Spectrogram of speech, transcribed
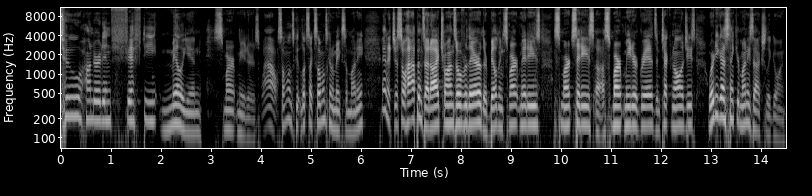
250 million smart meters. Wow, someone's looks like someone's going to make some money. And it just so happens that Itron's over there. They're building smart middies, smart cities, uh, smart meter grids, and technologies. Where do you guys think your money's actually going?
